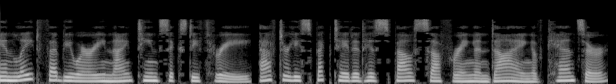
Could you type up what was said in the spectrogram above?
In late February 1963, after he spectated his spouse suffering and dying of cancer,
